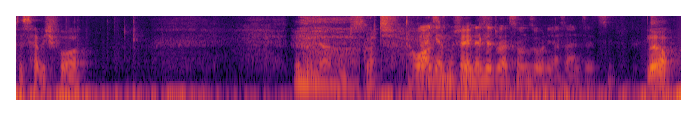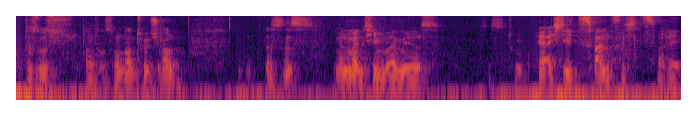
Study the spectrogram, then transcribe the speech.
das habe ich vor. Ja gut, Oh Gott. Tower Gleich sind schön in der weg. Situation Sonias einsetzen. Ja, das ist einfach so und dann töte ich alle. Das ist, wenn mein Team bei mir ist. Das ist, ja, ich stehe 20-2.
